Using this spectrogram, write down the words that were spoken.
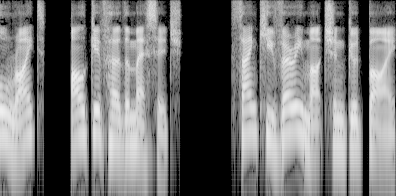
All right, I'll give her the message. Thank you very much and goodbye.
